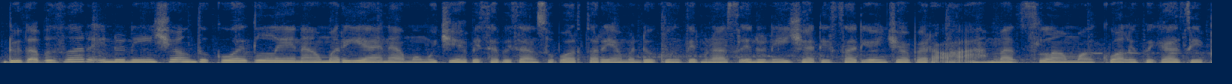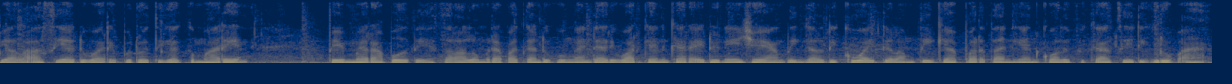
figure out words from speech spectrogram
Duta Besar Indonesia untuk Kuwait Lena Mariana memuji habis-habisan supporter yang mendukung timnas Indonesia di Stadion Jabar Al Ahmad selama kualifikasi Piala Asia 2023 kemarin. Tim Merah Putih selalu mendapatkan dukungan dari warga negara Indonesia yang tinggal di Kuwait dalam tiga pertandingan kualifikasi di grup A.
